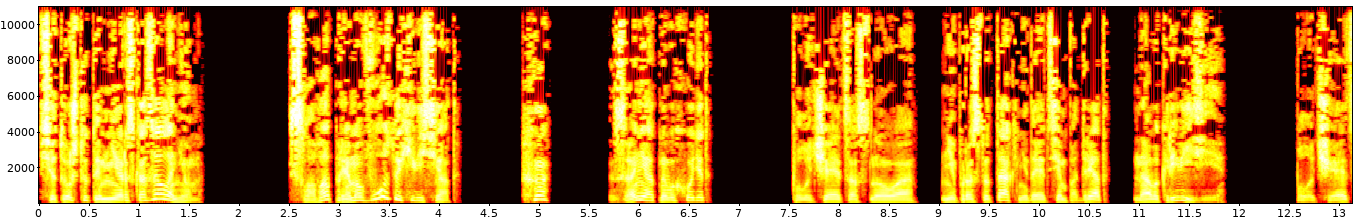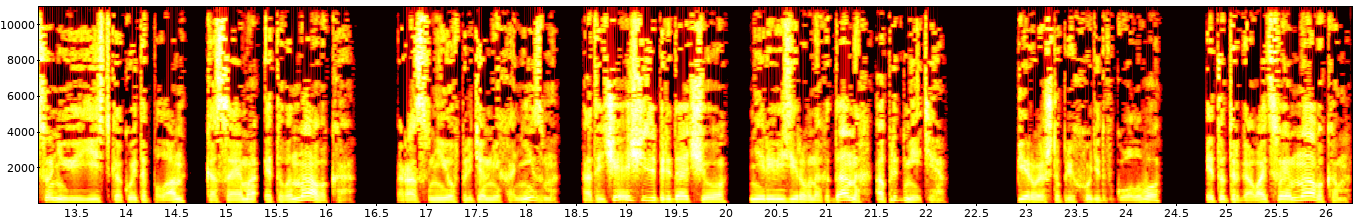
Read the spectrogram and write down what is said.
все то, что ты мне рассказал о нем. Слова прямо в воздухе висят. Ха! Занятно выходит. Получается, основа не просто так не дает всем подряд навык ревизии. Получается, у нее есть какой-то план касаемо этого навыка, раз в нее вплетен механизм, отвечающий за передачу неревизированных данных о предмете. Первое, что приходит в голову, это торговать своим навыком,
